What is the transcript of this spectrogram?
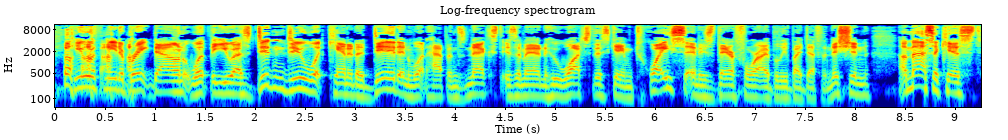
Here with me to break down what the US didn't do, what Canada did, and what happens next is a man who watched this game twice and is therefore, I believe by definition, a masochist.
